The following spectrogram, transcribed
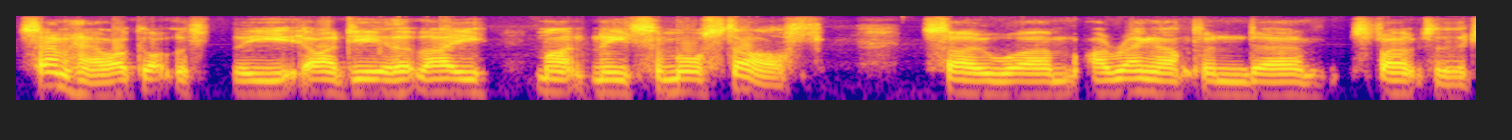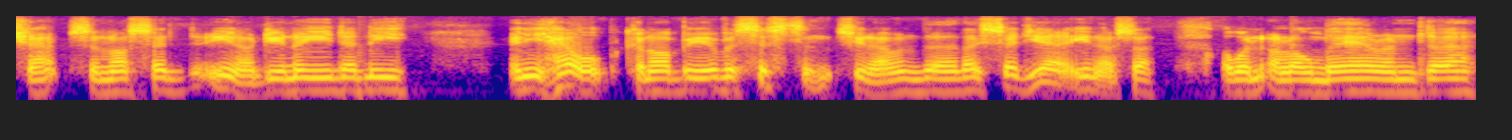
Somehow I got the, the idea that they might need some more staff. So um, I rang up and uh, spoke to the chaps, and I said, you know, do you need any any help? Can I be of assistance? You know, and uh, they said, yeah, you know. So I went along there and uh,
